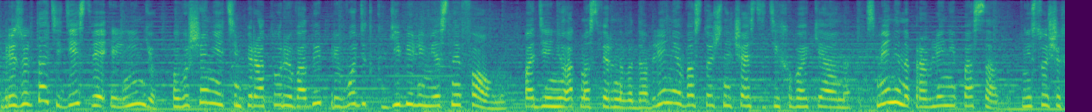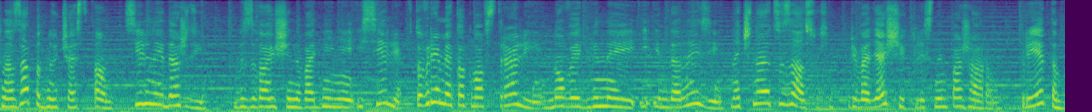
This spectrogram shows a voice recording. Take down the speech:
В результате действия Эль-Ниньо повышение температуры воды приводит к гибели местной фауны, падению атмосферного давления в восточной части Тихого океана, смене направлений посадок, несущих на западную часть Анд сильные дожди, вызывающие наводнения и сели, в то время как в Австралии, Новой Гвинее и Индонезии начинаются засухи, приводящие к лесным пожарам. При этом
